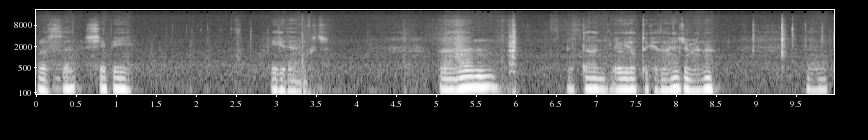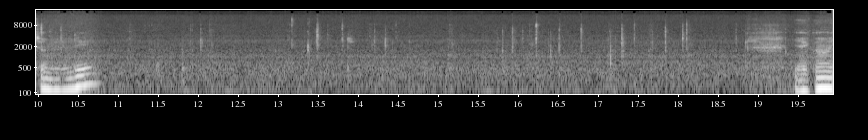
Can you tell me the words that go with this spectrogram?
플러스 12 이게 되는 거죠. 그러면 일단 여기서부터 계산해주면은 0.12 얘가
